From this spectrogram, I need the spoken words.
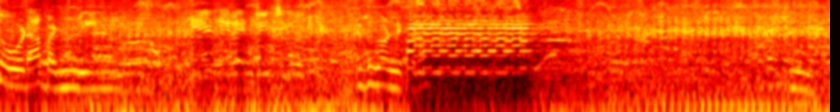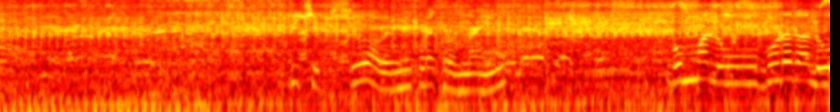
సోడా బండి. ఇదిగోండి ఇక్కడ. చిప్స్ అవన్నీ కూడా ఇక్కడ ఉన్నాయి. బొమ్మలు బుడగలు.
